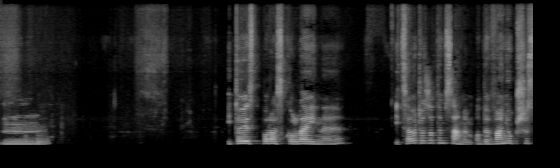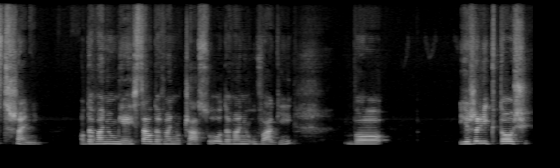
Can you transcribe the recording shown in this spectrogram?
Mm, Mhm. I to jest po raz kolejny i cały czas o tym samym, o dawaniu przestrzeni, o dawaniu miejsca, o dawaniu czasu, o dawaniu uwagi, bo jeżeli ktoś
